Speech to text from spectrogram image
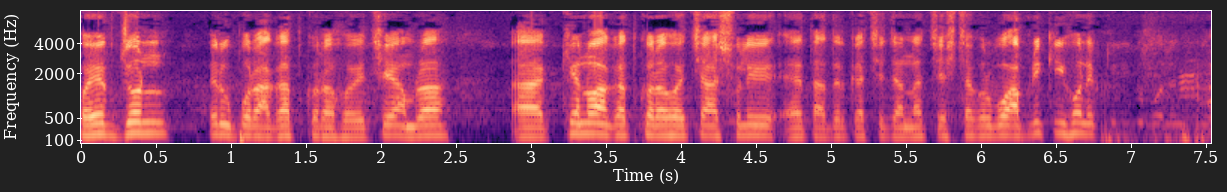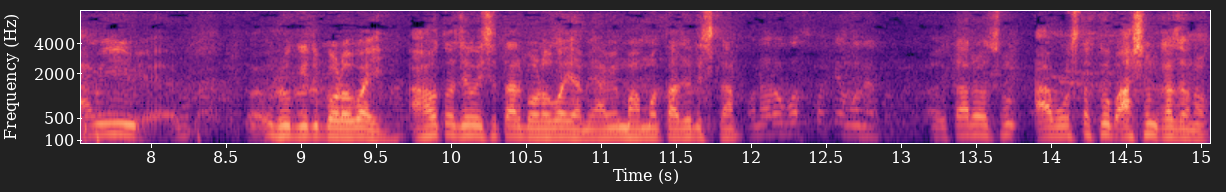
কয়েকজন এর উপর আঘাত করা হয়েছে। আমরা কেন আঘাত করা হয়েছে আসলে তাদের কাছে জানার চেষ্টা করব। আপনি কি হন একটু বলেন। আমি রুগীর বড় ভাই। আহত যে হয়েছে তার বড় ভাই আমি। আমি মোহাম্মদ তাজুল ইসলাম? তার অবস্থা খুব আশঙ্কাজনক।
